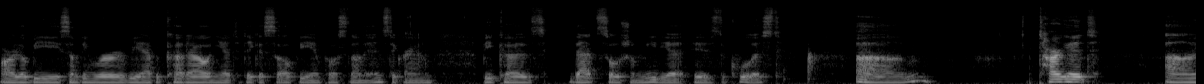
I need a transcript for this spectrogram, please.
or it'll be something where we have a cutout and you have to take a selfie and post it on the Instagram because that social media is the coolest. Um, Target, uh,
